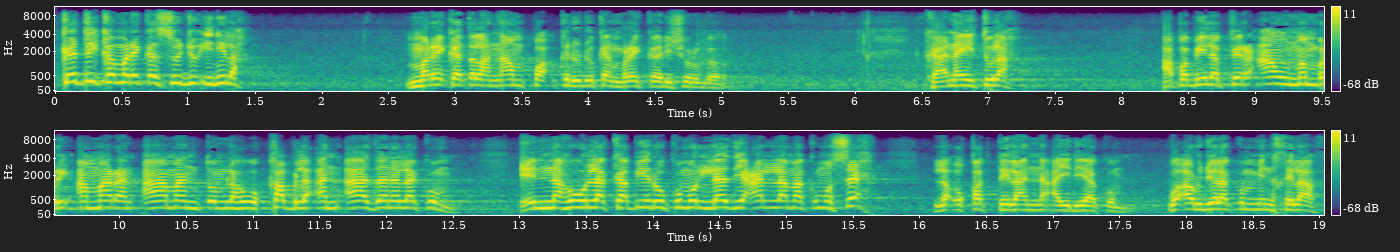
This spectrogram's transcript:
Ketika mereka sujud inilah mereka telah nampak kedudukan mereka di syurga. Karena itulah apabila Fir'aun memberi amaran amantum lahu qabla an azana lakum innahu lakabirukum alladhi 'allamakum as-sihr la uqattilanna aydiyakum wa arjulakum min khilaf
